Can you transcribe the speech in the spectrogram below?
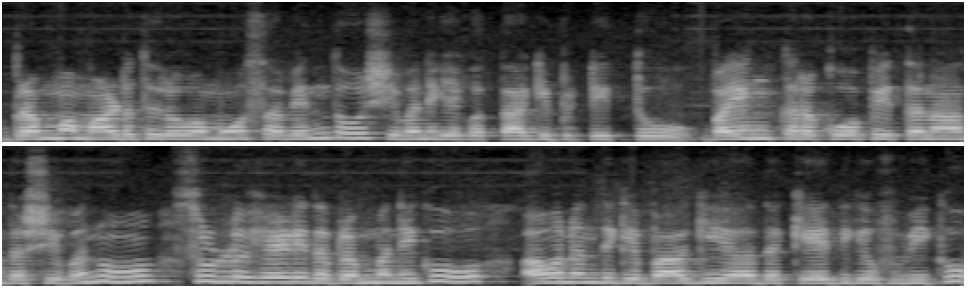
ಬ್ರಹ್ಮ ಮಾಡುತ್ತಿರುವ ಮೋಸವೆಂದು ಶಿವನಿಗೆ ಗೊತ್ತಾಗಿ ಬಿಟ್ಟಿತ್ತು ಭಯಂಕರ ಕೋಪಿತನಾದ ಶಿವನು ಸುಳ್ಳು ಹೇಳಿದ ಬ್ರಹ್ಮನಿಗೂ, ಅವನೊಂದಿಗೆ ಭಾಗಿಯಾದ ಕೇದಿಗೆ ಹೂವಿಗೂ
